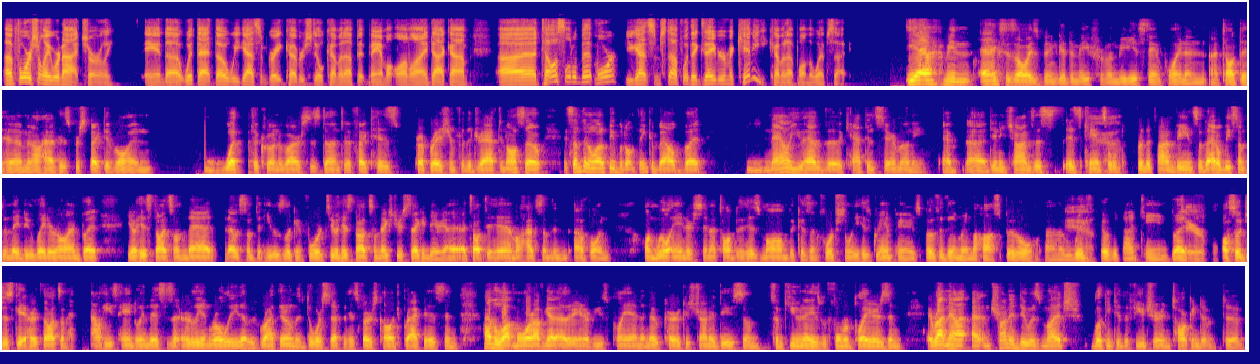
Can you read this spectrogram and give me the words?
unfortunately, we're not, Charlie. And uh, with that, though, we got some great coverage still coming up at BamaOnline.com. Uh, tell us a little bit more. You got some stuff with Xavier McKinney coming up on the website. Yeah, I mean, X has always been good to me from a media standpoint, and I talked to him, and I'll have his perspective on what the coronavirus has done to affect his preparation for the draft. And also, it's something a lot of people don't think about, but now you have the captain ceremony at uh, Denny Chimes. This is canceled yeah. for the time being, so that'll be something they do later on. But you know, his thoughts on that, that was something he was looking forward to, and his thoughts on next year's secondary. I, I talked to him. I'll have something up on on Will Anderson. I talked to his mom because unfortunately his grandparents, both of them, are in the hospital uh, yeah. with COVID nineteen. But Terrible. also just get her thoughts on how he's handling this as an early enrollee that was right there on the doorstep of his first college practice, and I have a lot more. I've got other interviews planned. I know Kirk is trying to do some some Q and A's with former players, and, and right now I, am trying to do as much looking to the future and talking to to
